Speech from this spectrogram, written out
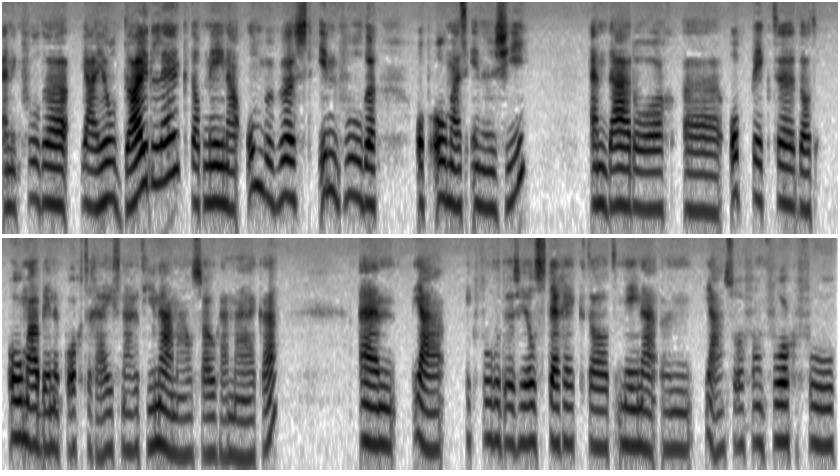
En ik voelde ja, heel duidelijk dat Mena onbewust invoelde op oma's energie. En daardoor uh, oppikte dat oma binnenkort de reis naar het hiernamaals zou gaan maken. En ja, ik voelde dus heel sterk dat Mena een ja, soort van voorgevoel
